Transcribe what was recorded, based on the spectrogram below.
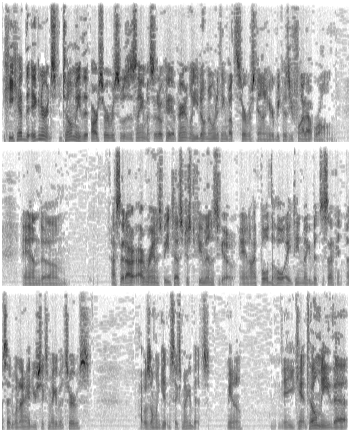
he had the ignorance to tell me that our service was the same. I said, okay, apparently you don't know anything about the service down here because you're flat out wrong. And um, I said, I, I, ran a speed test just a few minutes ago, and I pulled the whole 18 megabits a second. I said, when I had your 6 megabit service, I was only getting 6 megabits. You know, you can't tell me that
